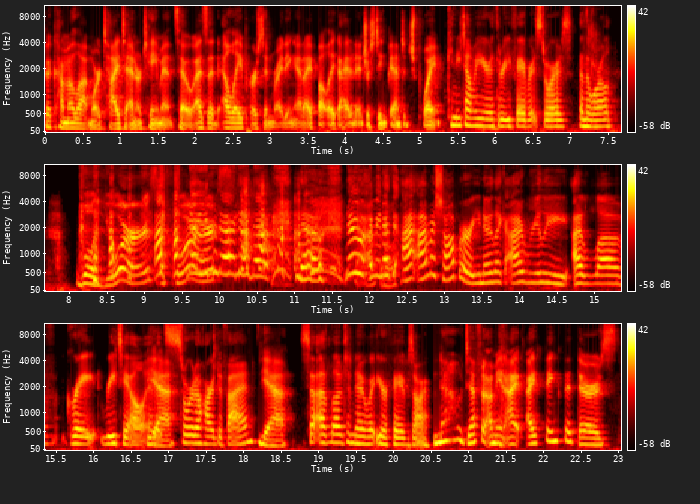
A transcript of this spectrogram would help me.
become a lot more tied to entertainment so as an la person writing it i felt like i had an interesting vantage point Can you tell me your three favorite stores in the world? Well yours of course no, no, no, no, no, no. I mean, I th- I, I'm a shopper. You know, like I really, I love great retail, and Yeah. it's sort of hard to find. yeah So I'd love to know what your faves are. No, definitely. I mean, I I think that there's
